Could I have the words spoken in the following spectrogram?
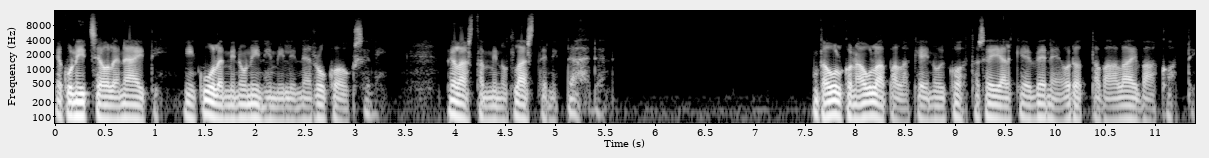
Ja kun itse olen äiti, niin kuule minun inhimillinen rukoukseni. Pelasta minut lasteni tähden. Mutta ulkona ulapalla keinui kohta sen jälkeen vene odottavaa laivaa kohti.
